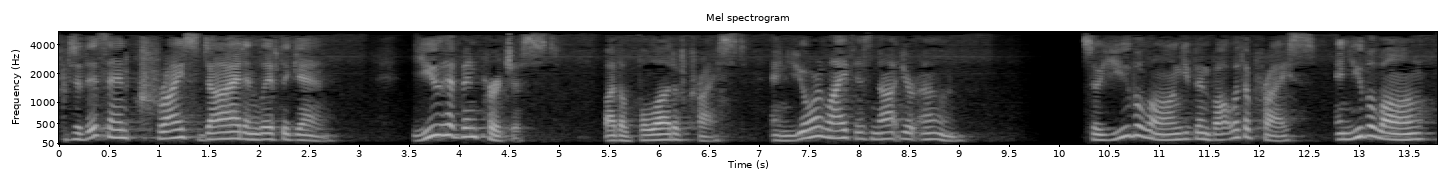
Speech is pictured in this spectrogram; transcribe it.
For to this end Christ died and lived again. You have been purchased by the blood of Christ, and your life is not your own. So you belong, you've been bought with a price, and you belong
